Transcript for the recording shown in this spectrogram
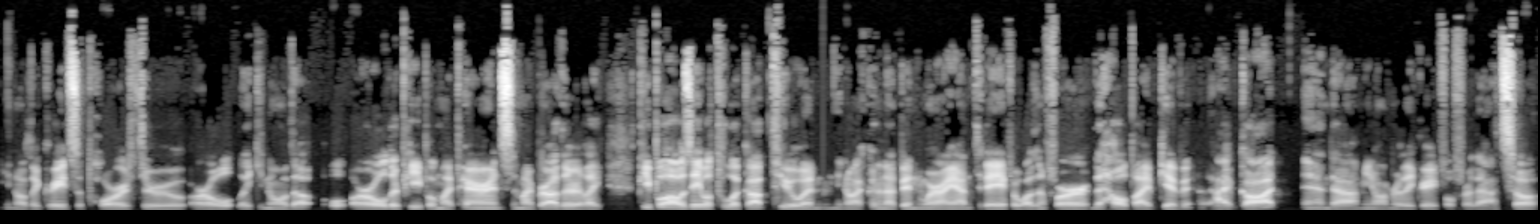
you know the great support through our old, like you know the our older people, my parents and my brother, like people I was able to look up to, and you know I couldn't have been where I am today if it wasn't for the help I've given, I've got, and um, you know I'm really grateful for that. So.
